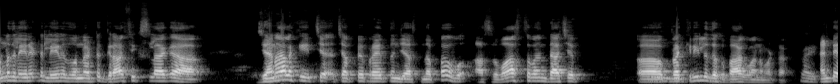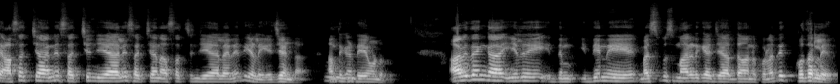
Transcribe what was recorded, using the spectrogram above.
ఉన్నది లేనట్టు లేనిది ఉన్నట్టు గ్రాఫిక్స్ లాగా జనాలకి చెప్పే ప్రయత్నం చేస్తుంది తప్ప అసలు వాస్తవాన్ని దాచే. ప్రక్రియలు ఇది ఒక భాగం అనమాట. అంటే అసత్యాన్ని సత్యం చేయాలి సత్యాన్ని అసత్యం చేయాలి అనేది వీళ్ళ ఎజెండా. అంతకంటే ఏముండదు. ఆ విధంగా ఇది దీన్ని మసిపూసి మారడిగా చేద్దాం అనుకున్నది కుదరలేదు.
